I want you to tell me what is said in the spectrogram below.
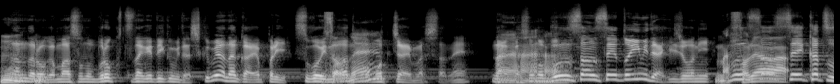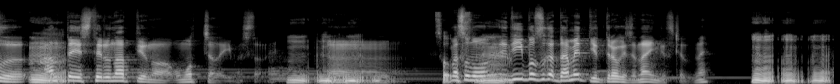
なんだろうが。がまあそのブロックつなげていくみたいな仕組みはなんかやっぱりすごいなと思っちゃいましたね。なんかその分散性という意味では非常にまあ分散性かつん安定してるなっていうのは思っちゃいましたね。うんうんうんそうまあその D ボスがダメって言ってるわけじゃないんですけどね。うんうんうん。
